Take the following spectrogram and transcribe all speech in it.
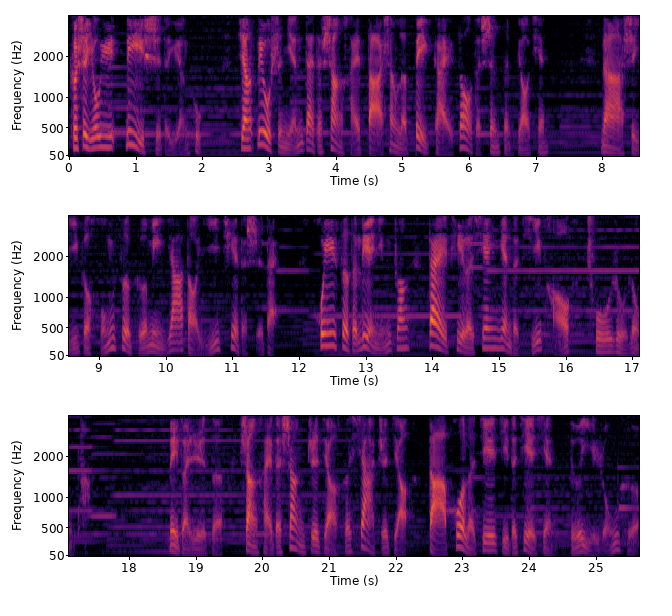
可是由于历史的缘故，将六十年代的上海打上了被改造的身份标签。那是一个红色革命压倒一切的时代，灰色的列宁装代替了鲜艳的旗袍出入弄堂。那段日子，上海的上直角和下直角打破了阶级的界限，得以融合，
